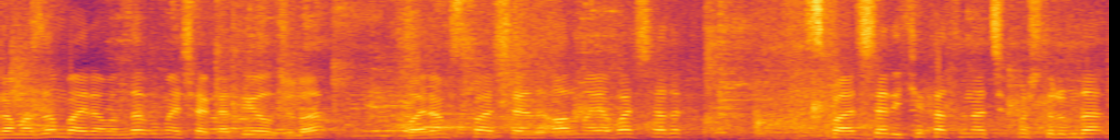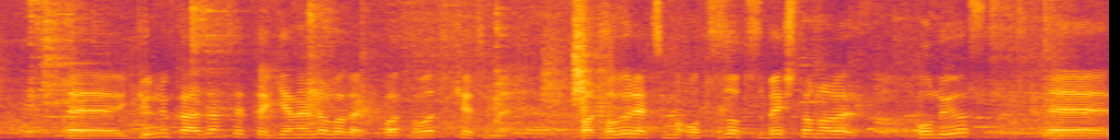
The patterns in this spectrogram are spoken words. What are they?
Ramazan bayramında bu meşakkatli yolculuğa bayram siparişlerini almaya başladık. Siparişler iki katına çıkmış durumda. Ee, günlük Gaziantep'te genel olarak baklava tüketimi, baklava üretimi 30-35 ton oluyor. Ee,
